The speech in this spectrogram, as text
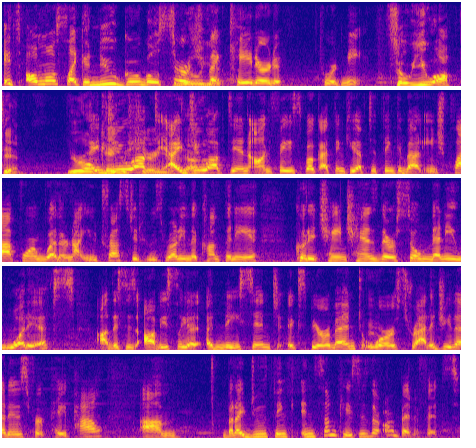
It's almost like a new Google search, Brilliant. but catered toward me. So you opt in. You're okay I do with opt, sharing I do opt in on Facebook. I think you have to think about each platform, whether or not you trust it, who's running the company, could it change hands? There are so many what ifs. Uh, this is obviously a, a nascent experiment yeah. or strategy that is for PayPal. Um, but I do think in some cases there are benefits.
